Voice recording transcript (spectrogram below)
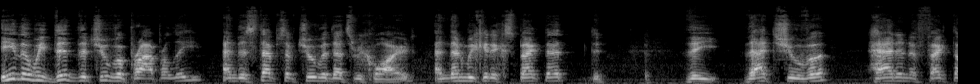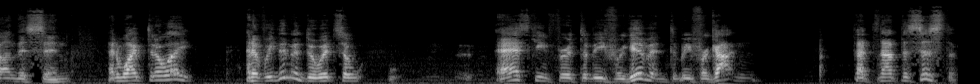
either we did the tshuva properly and the steps of tshuva that's required, and then we could expect that the, the that tshuva had an effect on the sin and wiped it away. And if we didn't do it, so asking for it to be forgiven, to be forgotten, that's not the system.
